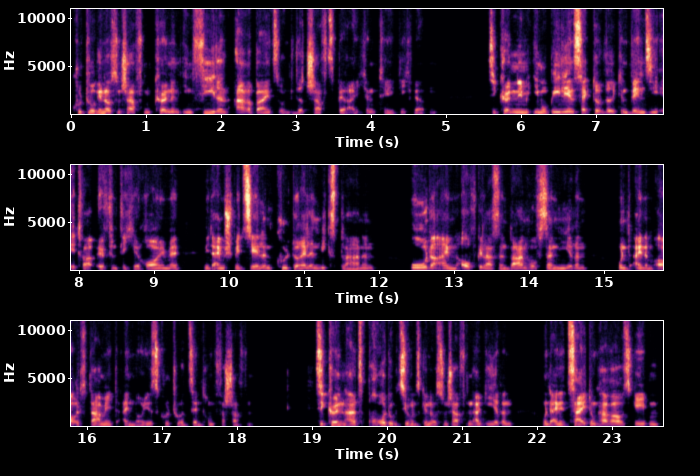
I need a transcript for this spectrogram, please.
Kulturgenossenschaften können in vielen Arbeits- und Wirtschaftsbereichen tätig werden. Sie können im Immobiliensektor wirken, wenn sie etwa öffentliche Räume mit einem speziellen kulturellen Mix planen oder einen aufgelassenen Bahnhof sanieren und einem Ort damit ein neues Kulturzentrum verschaffen. Sie können als Produktionsgenossenschaften agieren und eine Zeitung herausgeben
